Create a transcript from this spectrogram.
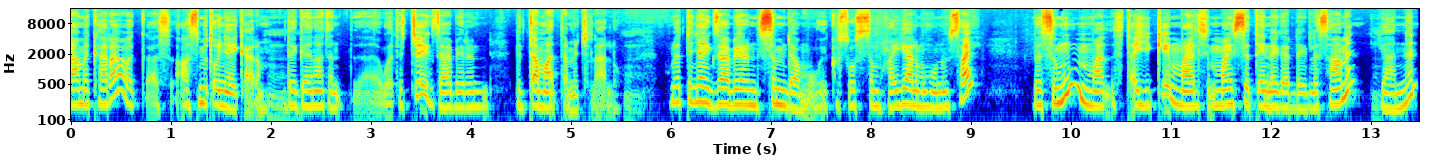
ያ መከራ በቃ አስምጦኝ አይቀርም። እንደገና ወጥቼ እግዚአብሔርን ልጠማጠም እችላለሁ። ሁለተኛ የእግዚአብሔርን ስም ደግሞ የክርስቶስ ስም ሀያል መሆኑን ሳይ በስሙ ጠይቄ የማይሰጠኝ ነገር እንደሌለ ሳምን ያንን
